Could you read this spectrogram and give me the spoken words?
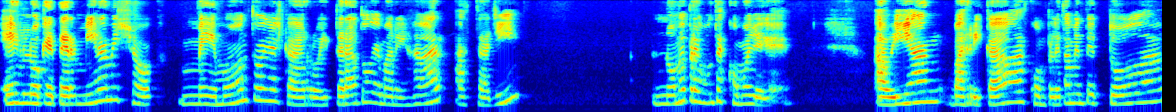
En lo que termina mi shock, me monto en el carro y trato de manejar hasta allí. No me preguntes cómo llegué. Habían barricadas completamente todas,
